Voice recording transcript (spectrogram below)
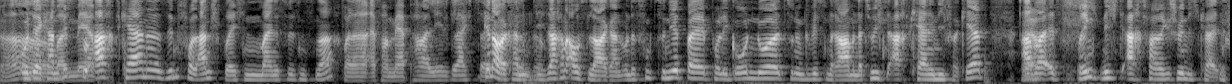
Ah, und er kann bis zu acht Kerne sinnvoll ansprechen, meines Wissens nach. Weil er einfach mehr parallel gleichzeitig Genau, er kann sind, die? Sachen auslagern. Und das funktioniert bei Polygonen nur zu einem gewissen Rahmen. Natürlich sind acht Kerne nie verkehrt, aber es bringt nicht achtfache Geschwindigkeit.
